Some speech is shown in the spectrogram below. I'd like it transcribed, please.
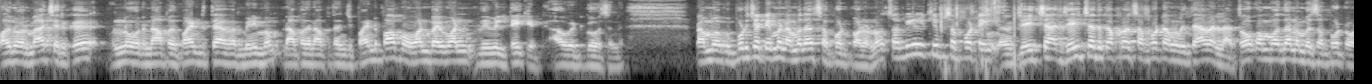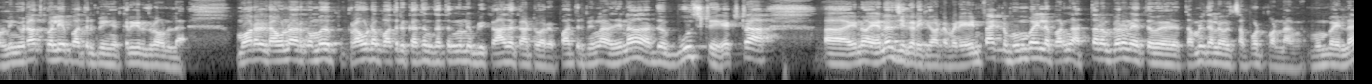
பதினோரு மேட்ச் இருக்குது இன்னும் ஒரு நாற்பது பாயிண்ட் தேவை மினிமம் நாற்பது நாற்பத்தஞ்சு பாயிண்ட் பார்ப்போம். One by one we will take it how it கோஸ்ன்னு நமக்கு பிடிச்ச டீமை நம்ம தான் சப்போர்ட் பண்ணணும். ஸோ வீல் கீப் சப்போர்ட்டிங் ஜெயிச்சா ஜெயிச்சதுக்கப்புறம் சப்போர்ட் அவங்களுக்கு தேவையில்லை. தோக்கும் போது தான் நம்ம சப்போர்ட் பண்ணணும். நீங்கள் விராட் கோலியை பார்த்துருப்பீங்க கிரிக்கெட் கிரவுண்டில் மோரல் டவுனாக இருக்கும்போது க்ரௌடை பார்த்துட்டு கத்துங்க கத்துங்கன்னு இப்படி காதை காட்டுவார். பார்த்துருப்பீங்களா? அது ஏன்னா அது பூஸ்ட்டு எக்ஸ்ட்ரா இன்னும் எனர்ஜி கிடைக்கும் ஆட்டோமேட்டிக் இன்ஃபேக்ட் மும்பையில் பாருங்கள் அத்தனை பேரும் நேற்று தமிழ் தலைவர் சப்போர்ட் பண்ணாங்க. மும்பையில்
